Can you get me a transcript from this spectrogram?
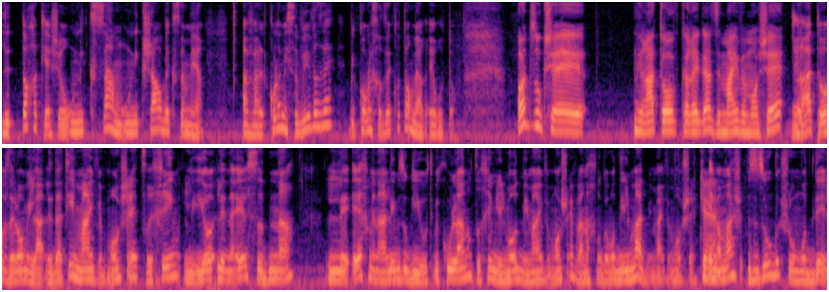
לתוך הקשר, הוא נקסם, הוא נקשר בקסמיה. אבל כל המסביב הזה, במקום לחזק אותו, מערער אותו. עוד זוג שנראה טוב כרגע זה מאי ומשה. נראה טוב, זה לא מילה. לדעתי, מאי ומשה צריכים להיות, לנהל סדנה לאיך מנהלים זוגיות, וכולנו צריכים ללמוד ממאי ומשה, ואנחנו גם עוד נלמד ממאי ומשה. כן. הם ממש זוג שהוא מודל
